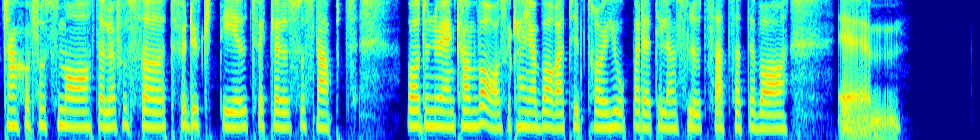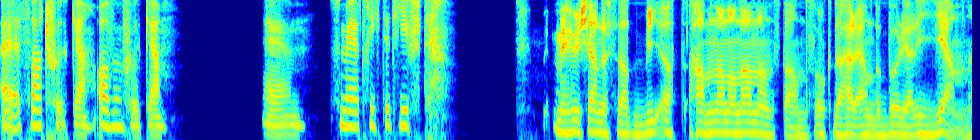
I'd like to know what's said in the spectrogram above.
kanske för smart eller för söt, för duktig, utvecklades för snabbt. Vad det nu än kan vara, så kan jag bara typ dra ihop det till en slutsats att det var ehm, eh, svartsjuka, avundsjuka, ehm, som är ett riktigt gift. Men hur kändes det att, by- att hamna någon annanstans och det här ändå börjar igen?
